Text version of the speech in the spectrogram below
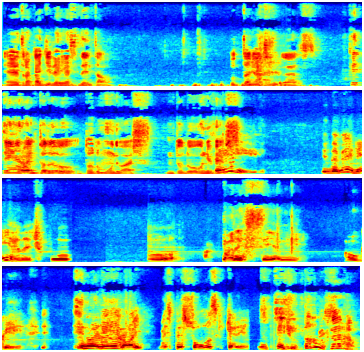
É, trocadilho aí acidental. Lutando em outros lugares. Porque tem herói em todo, todo mundo, eu acho. Em todo o universo. E, e deveria, né? Tipo, aparecer ali alguém. E, e não é nem herói, mas pessoas que querem impedir o Thanos. Cara,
